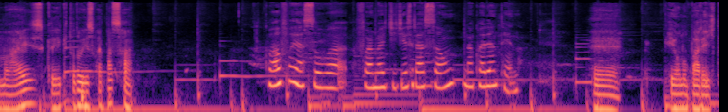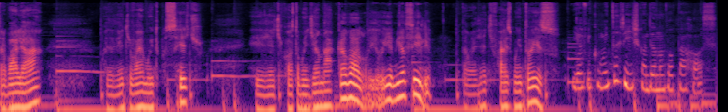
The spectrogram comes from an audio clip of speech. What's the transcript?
Mas creio que tudo isso vai passar. Qual foi a sua forma de distração na quarentena? É, eu não parei de trabalhar, mas a gente vai muito pro sítio. E a gente gosta muito de andar a cavalo, eu e a minha filha. Então a gente faz muito isso. E eu fico muito triste quando eu não vou pra roça.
